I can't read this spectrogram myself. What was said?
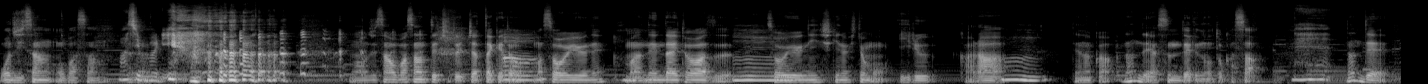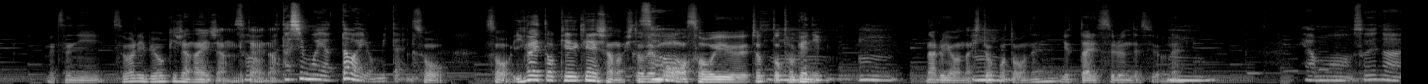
おじさんおばさん。ーマジ無理。まあ、おじさんおばさんってちょっと言っちゃったけど、うん。まあ、そういうね、うん。まあ、年代問わず、うん。そういう認識の人もいるから、うん。でなんかなんで休んでるのとかさね。なんで別に座り病気じゃないじゃんみたいな。私もやったわよみたいな。そう。そう。意外と経験者の人でもそそういうちょっとトゲにうん。なるような一言をね、言ったりするんですよね、うん。いやもうそういうのは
